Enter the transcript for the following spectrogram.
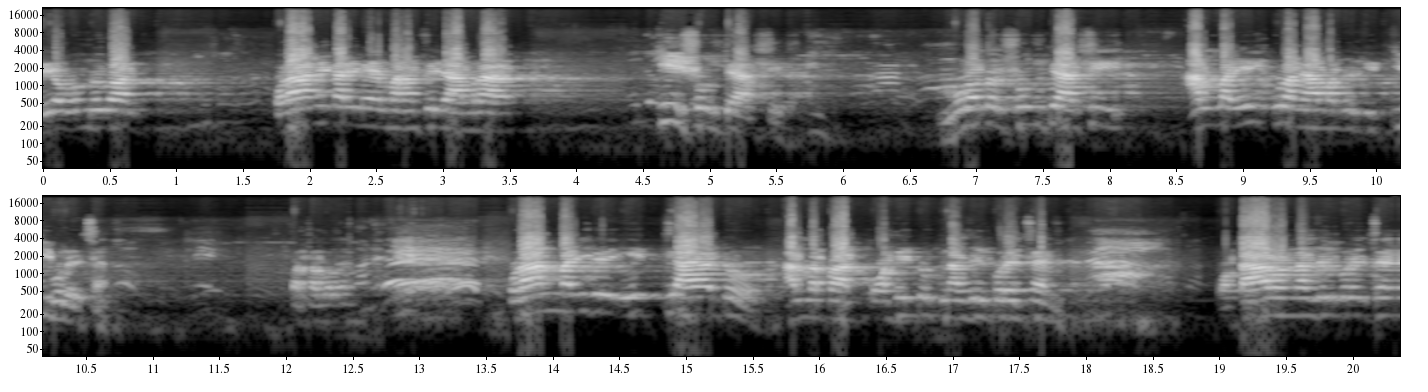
প্রিয় বন্ধুগণ কোরআনে কারিমের মাহফিলে আমরা কি শুনতে আসি? মূলত শুনতে আসি আল্লাহ এই কোরআনে আমাদেরকে কি বলেছেন? কথা বলেন। কোরআন মাজিদের একটি আয়াতও আল্লাহ পাক অহেতুক নাজিল করেছেন। অকারণ নাজিল করেছেন।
